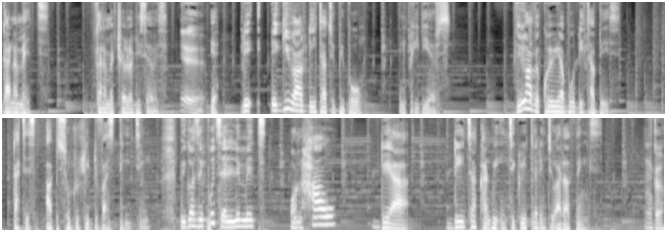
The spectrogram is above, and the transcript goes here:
Ghana Met, Ghana Meteorology Service, yeah. Yeah. they they give out data to people in PDFs. They don't have a queryable database. That is absolutely devastating because it puts a limit on how their data can be integrated into other things. Okay.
